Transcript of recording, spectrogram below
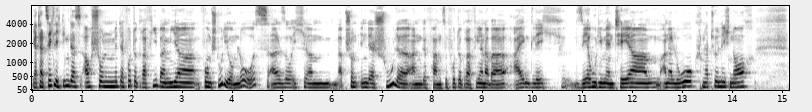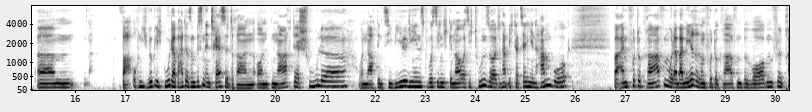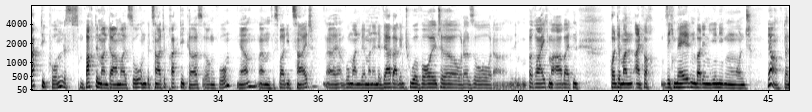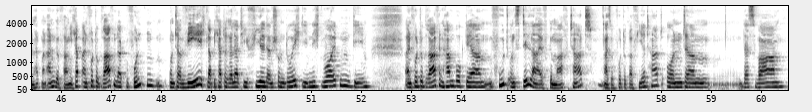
Ja, tatsächlich ging das auch schon mit der Fotografie bei mir vorm Studium los. Also ich ähm, habe schon in der Schule angefangen zu fotografieren, aber eigentlich sehr rudimentär, analog natürlich noch. Ähm, war auch nicht wirklich gut, aber hatte so ein bisschen Interesse dran. Und nach der Schule und nach dem Zivildienst wusste ich nicht genau, was ich tun sollte und habe mich tatsächlich in Hamburg bei einem Fotografen oder bei mehreren Fotografen beworben für ein Praktikum. Das machte man damals so unbezahlte Praktikas irgendwo. Ja, ähm, das war die Zeit, äh, wo man, wenn man eine Werbeagentur wollte oder so oder in dem Bereich mal arbeiten, konnte man einfach sich melden bei denjenigen und ja, dann hat man angefangen. Ich habe einen Fotografen da gefunden unter W. Ich glaube, ich hatte relativ viel dann schon durch, die nicht wollten, die ein Fotograf in Hamburg, der Food und Stilllife gemacht hat, also fotografiert hat. Und ähm, das war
